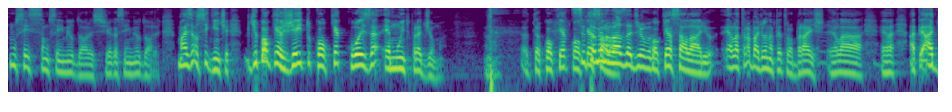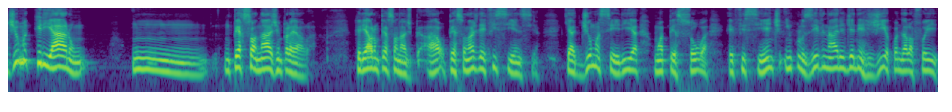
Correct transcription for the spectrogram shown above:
Não sei se são 100 mil dólares, se chega a 100 mil dólares. Mas é o seguinte: de qualquer jeito, qualquer coisa é muito para Dilma. Qualquer, qualquer também não salário, gosta da Dilma. Qualquer salário. Ela trabalhou na Petrobras. Ela, ela- a, a Dilma criaram um, um personagem para ela. Criaram um personagem, a- o personagem da eficiência, que a Dilma seria uma pessoa eficiente, inclusive na área de energia, quando ela foi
